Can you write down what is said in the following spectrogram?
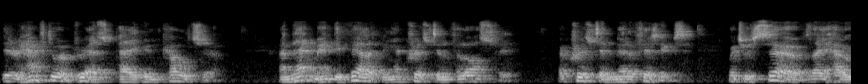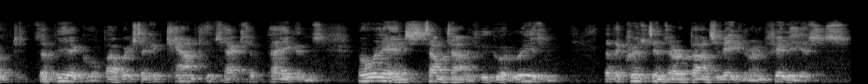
that it would have to address pagan culture. And that meant developing a Christian philosophy, a Christian metaphysics, which would serve, they hoped, as a vehicle by which they could counter the attacks of pagans who alleged, sometimes with good reason, that the Christians are a bunch of ignorant fideists.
